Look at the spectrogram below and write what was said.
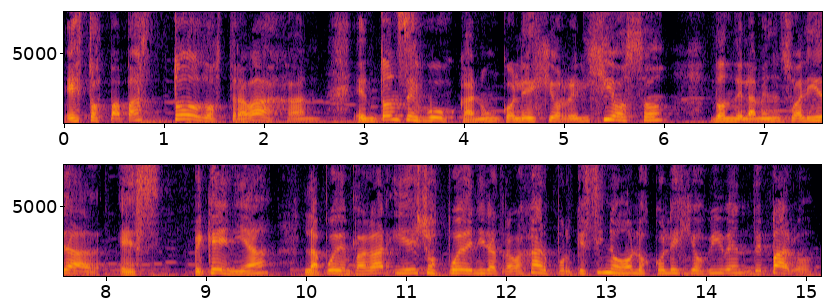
Estos papás todos trabajan, entonces buscan un colegio religioso donde la mensualidad es pequeña, la pueden pagar y ellos pueden ir a trabajar, porque si no, los colegios viven de paro.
